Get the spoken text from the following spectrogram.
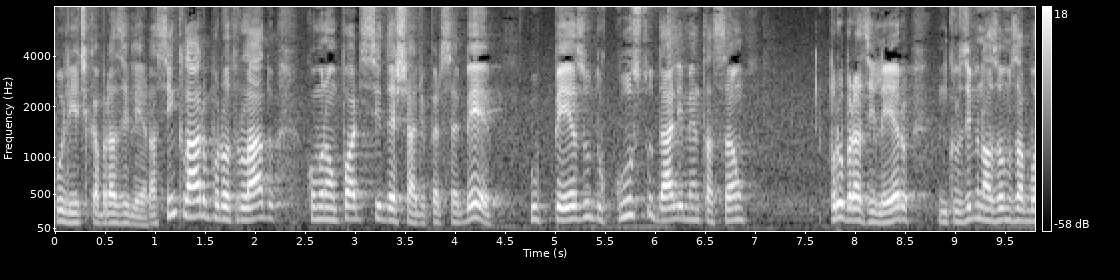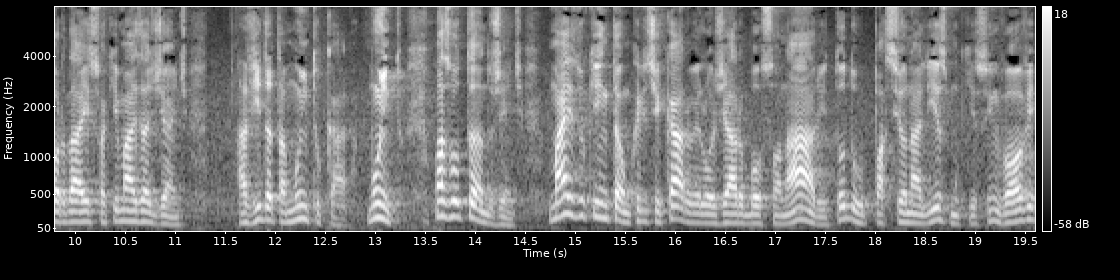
política brasileira. Assim, claro, por outro lado, como não pode se deixar de perceber o peso do custo da alimentação para o brasileiro, inclusive nós vamos abordar isso aqui mais adiante. A vida está muito cara, muito. Mas voltando, gente, mais do que então criticar ou elogiar o Bolsonaro e todo o passionalismo que isso envolve,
